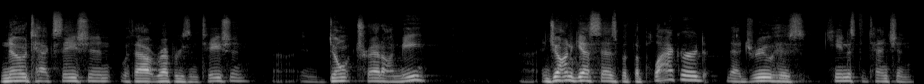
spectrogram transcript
no taxation without representation uh, and don't tread on me. Uh, and John Guest says, but the placard that drew his keenest attention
